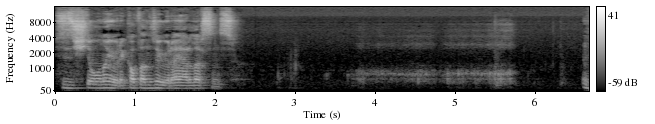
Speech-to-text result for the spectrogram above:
Siz işte ona göre kafanıza göre ayarlarsınız. Hmm.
